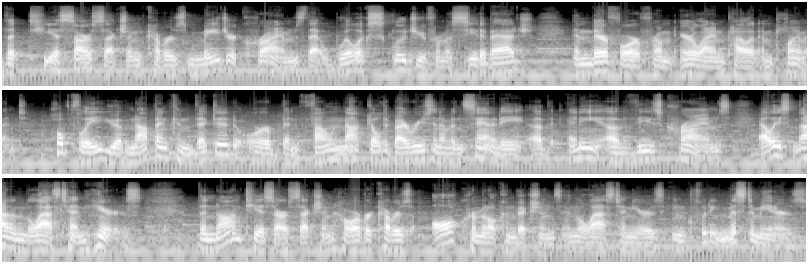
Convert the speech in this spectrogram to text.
the TSR section covers major crimes that will exclude you from a SIDA badge and therefore from airline pilot employment. Hopefully, you have not been convicted or been found not guilty by reason of insanity of any of these crimes, at least not in the last 10 years. The non TSR section, however, covers all criminal convictions in the last 10 years, including misdemeanors.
